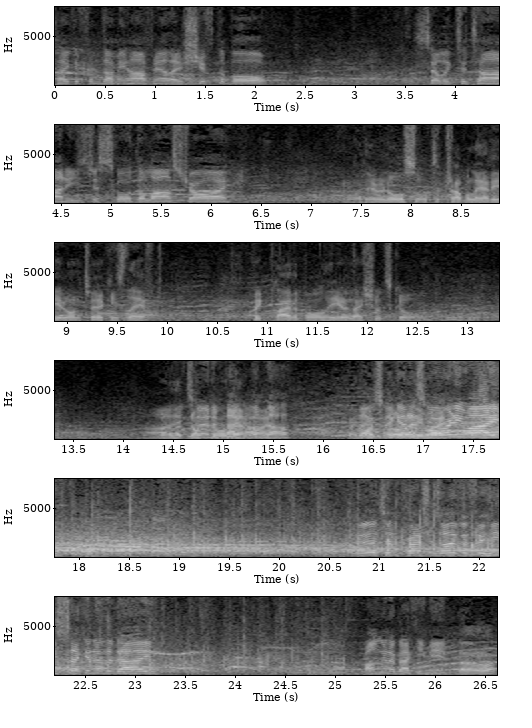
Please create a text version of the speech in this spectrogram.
Take it from dummy half now. They shift the ball. Selik Titan, he's just scored the last try. Well, they're in all sorts of trouble out here on Turkey's left. Quick play the ball here, and they should score. Oh, Well, they turn it back under. They They're, might score going to anyway. score anyway. Burton crashes over for his second of the day. I'm going to back him in. All right,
